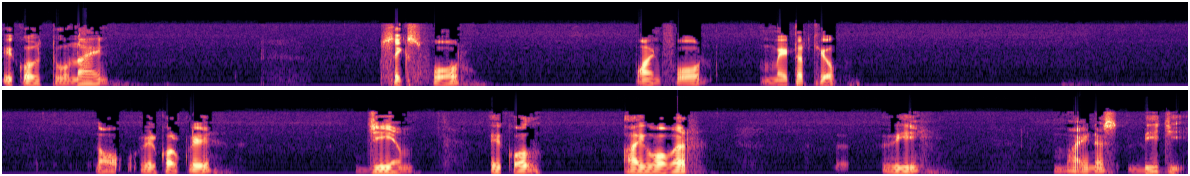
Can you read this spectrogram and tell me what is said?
equal to 964.4 meter cube. Now we'll calculate GM equal I over V minus BG.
